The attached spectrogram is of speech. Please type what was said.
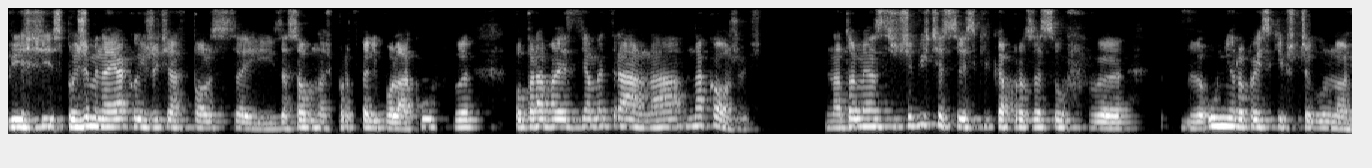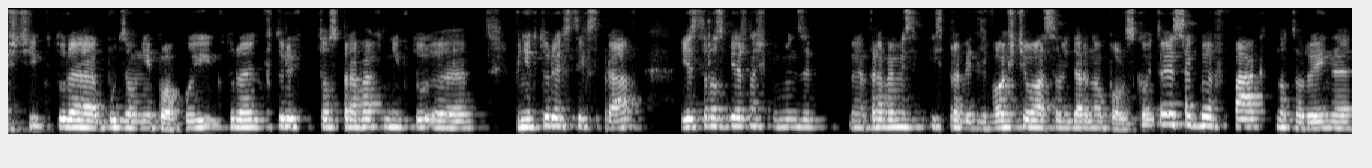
jeśli spojrzymy na jakość życia w Polsce i zasobność portfeli Polaków, poprawa jest diametralna na korzyść. Natomiast rzeczywiście jest kilka procesów w Unii Europejskiej w szczególności, które budzą niepokój, które, w których to sprawach, w niektórych z tych spraw jest rozbieżność pomiędzy prawem i sprawiedliwością a Solidarną Polską. I to jest jakby fakt notoryjny.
